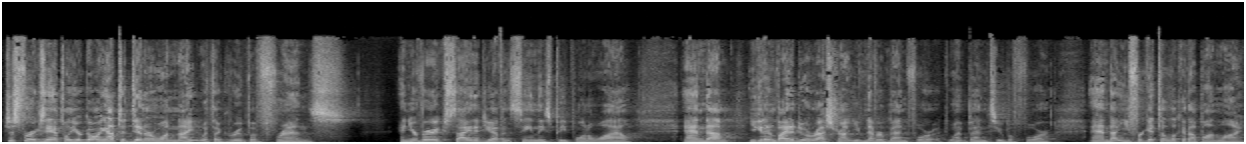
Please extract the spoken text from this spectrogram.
just for example, you're going out to dinner one night with a group of friends, and you're very excited. You haven't seen these people in a while. And um, you get invited to a restaurant you've never been, for, been to before, and uh, you forget to look it up online.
